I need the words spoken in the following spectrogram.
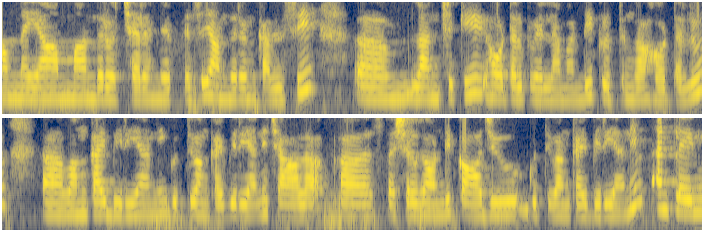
అన్నయ్య అమ్మ అందరూ వచ్చారని చెప్పేసి అందరం కలిసి లంచ్కి హోటల్కి వెళ్ళామండి. కృతంగా హోటల్. వంకాయ బిర్యానీ గుత్తి వంకాయ బిర్యానీ చాలా స్పెషల్గా ఉంది. కాజు గుత్తి వంకాయ బిర్యానీ అండ్ ప్లెయిన్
